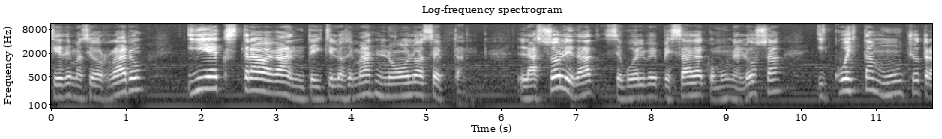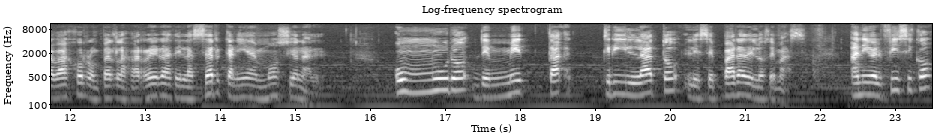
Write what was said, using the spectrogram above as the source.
que es demasiado raro y extravagante y que los demás no lo aceptan. La soledad se vuelve pesada como una losa y cuesta mucho trabajo romper las barreras de la cercanía emocional. Un muro de metacrilato le separa de los demás. A nivel físico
